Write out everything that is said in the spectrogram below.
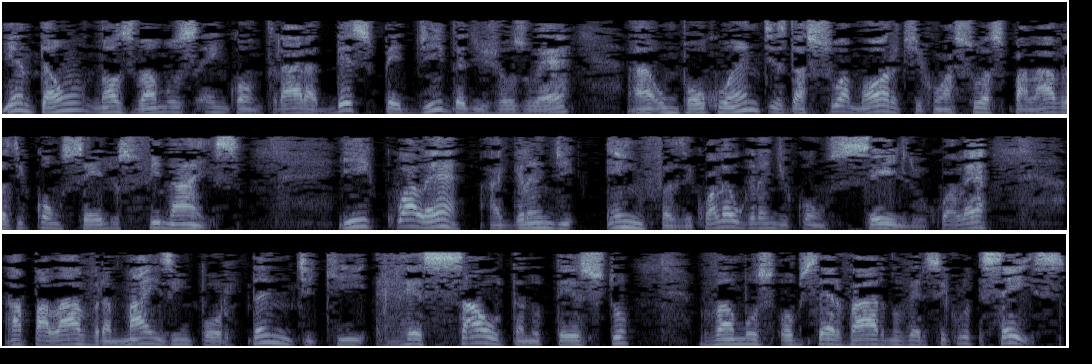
e então nós vamos encontrar a despedida de Josué uh, um pouco antes da sua morte, com as suas palavras e conselhos finais. E qual é a grande ênfase, qual é o grande conselho, qual é a palavra mais importante que ressalta no texto, vamos observar no versículo 6.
